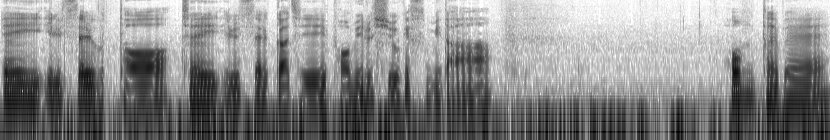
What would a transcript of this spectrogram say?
A1셀부터 J1셀까지 범위를 씌우겠습니다. 홈 탭에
